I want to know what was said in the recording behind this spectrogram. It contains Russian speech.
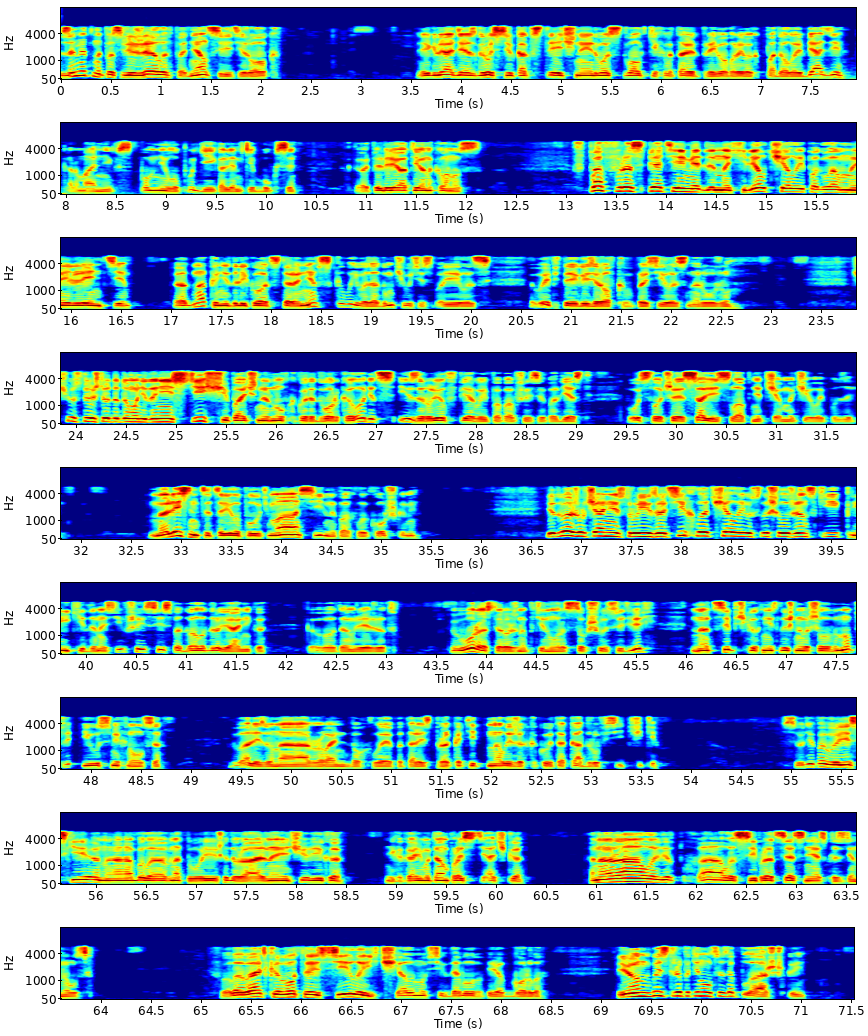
Заметно посвежело, поднялся ветерок. И, глядя с грустью, как встречные двустволки хватают при его порывах подолы бязи, карманник вспомнил упругие коленки буксы. Кто переберет ее на конус? Впав в распятие, медленно хилял чалый по главной ленте. Однако недалеко от Староневского его задумчивость испарилась. Выпитая газировка попросилась наружу. Чувствуя, что до дома не донести, щипач нырнул в какой-то двор-колодец и зарулил в первый попавшийся подъезд. Пусть лучшая совесть слопнет, чем мочевой пузырь. На лестнице царила полутьма, сильно пахло кошками. Едва журчание струи затихло, Чалый услышал женские крики, доносившиеся из подвала дровяника. Кого там режут? Вор осторожно потянул рассохшуюся дверь, на цыпочках неслышно вошел внутрь и усмехнулся. Два лизуна, рвань дохлая, пытались прокатить на лыжах какую-то кадру в ситчике. Судя по вывеске, она была в натуре шедуральная чувиха, не какая-нибудь там простячка. Она орала, вертухалась, и процесс несколько сдянулся. Фоловать кого-то силой Чалому всегда было поперек горла. И он быстро потянулся за плашкой.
